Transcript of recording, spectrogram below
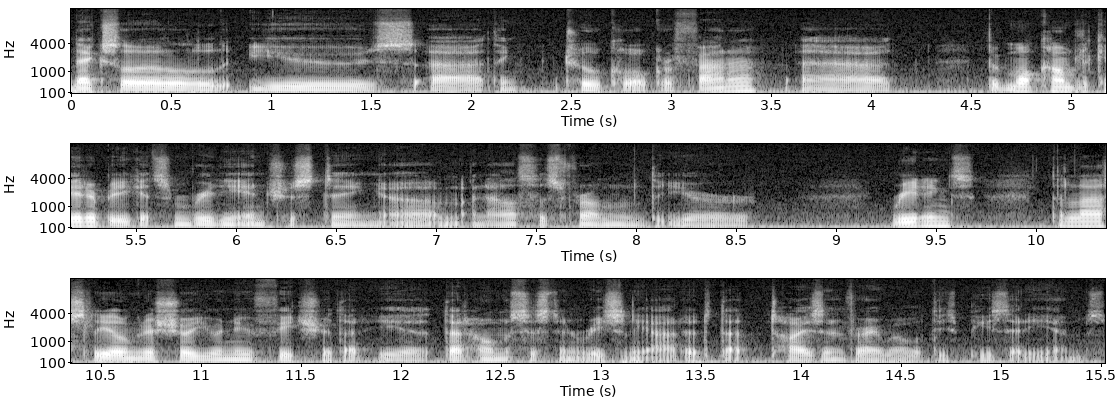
Next we'll use, uh, I think, a tool called Grafana. Uh, a bit more complicated, but you get some really interesting um, analysis from the, your readings. Then lastly, I'm going to show you a new feature that, uh, that Home Assistant recently added that ties in very well with these PZEMs.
